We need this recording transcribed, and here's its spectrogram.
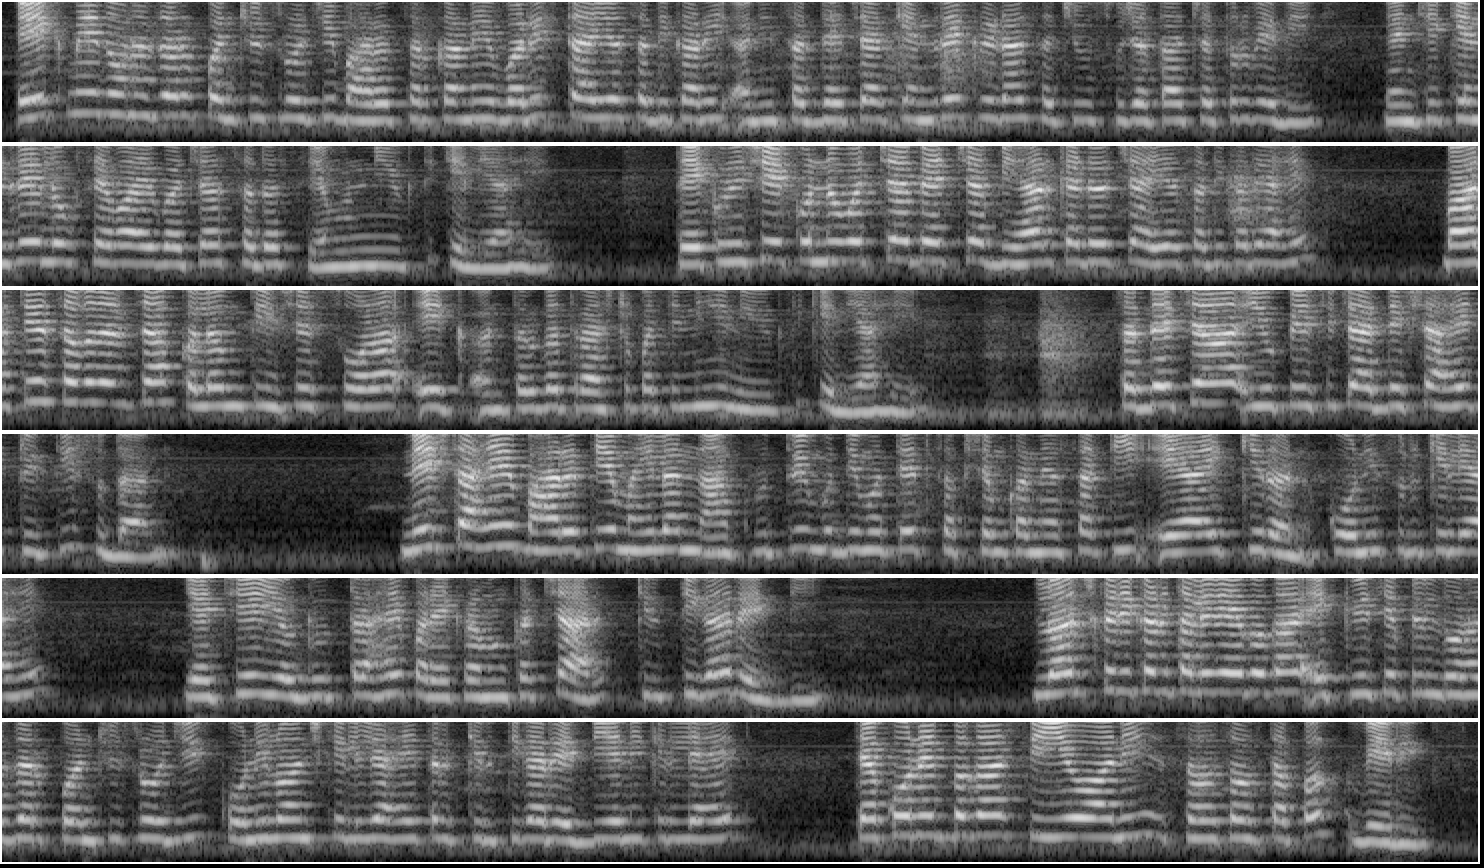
एक मे दोन हजार पंचवीस रोजी भारत सरकारने वरिष्ठ आय एस अधिकारी आणि सध्याच्या केंद्रीय क्रीडा सचिव सुजाता चतुर्वेदी यांची केंद्रीय लोकसेवा आयोगाच्या सदस्य म्हणून नियुक्ती केली आहे. ते एकोणीसशे एकोणनव्वदच्या बॅचच्या बिहार कॅडरचे आय एस अधिकारी आहेत. भारतीय संविधानाच्या कलम तीनशे सोळा एक अंतर्गत राष्ट्रपतींनी ही नियुक्ती केली आहे. सध्याच्या यू पी एस सीच्या अध्यक्ष आहेत प्रीती सुदान. नेक्स्ट आहे भारतीय महिलांना कृत्रिम बुद्धिमत्तेत सक्षम करण्यासाठी ए आय किरण कोणी सुरू केले आहे? याचे योग्य उत्तर आहे पर्याय क्रमांक चार कीर्तिका रेड्डी. लॉन्च कधी करण्यात आलेले आहे बघा? एकवीस एप्रिल दोन हजार पंचवीस रोजी कोणी लॉन्च केलेली आहे? तर कीर्तिका रेड्डी यांनी केलेले आहेत. त्या कोण आहेत बघा? सीईओ आणि सहसंस्थापक वेरिक्स.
